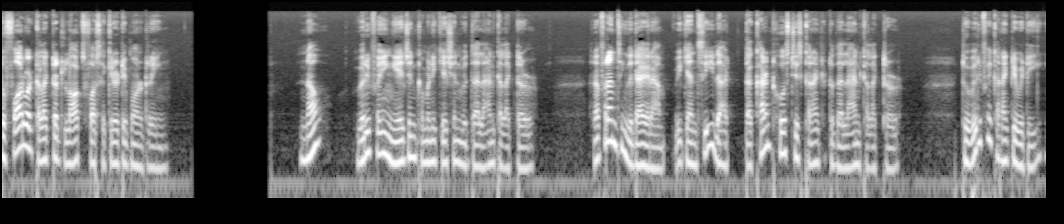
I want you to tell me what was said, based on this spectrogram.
to forward collected logs for security monitoring. Now, verifying agent communication with the LAN collector. Referencing the diagram, we can see that the current host is connected to the LAN collector. To verify connectivity,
